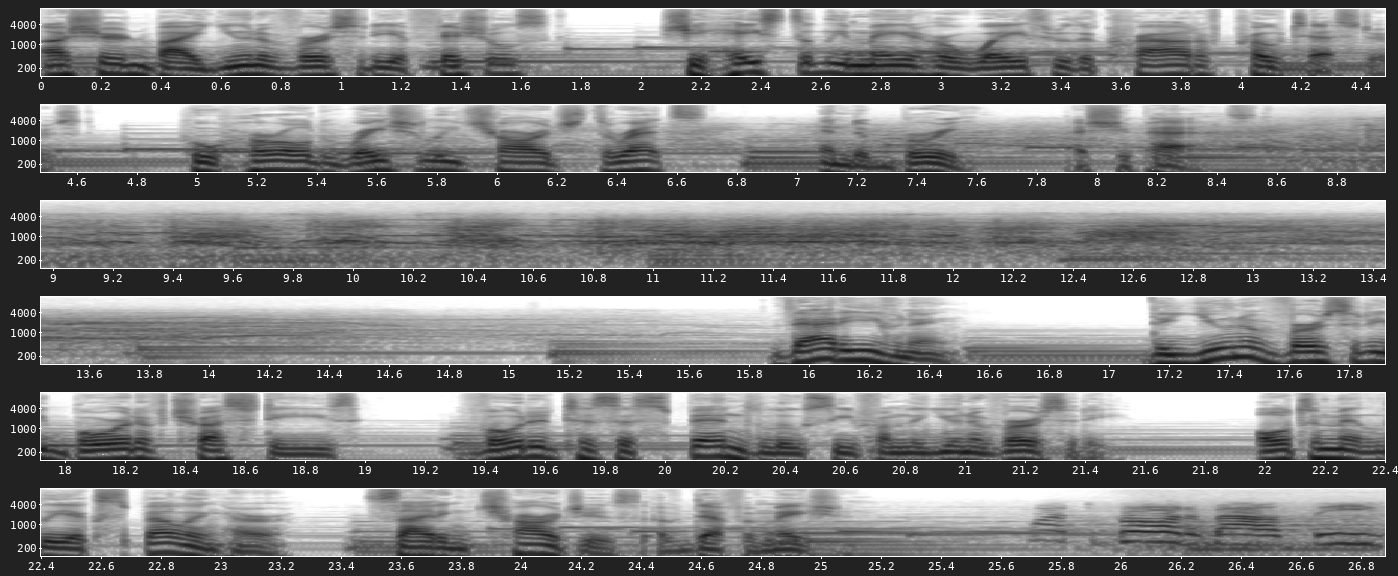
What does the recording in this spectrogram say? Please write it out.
Ushered by university officials, she hastily made her way through the crowd of protesters who hurled racially charged threats and debris as she passed. That evening, the University Board of Trustees voted to suspend Lucy from the university, ultimately expelling her, citing charges of defamation. What brought about these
